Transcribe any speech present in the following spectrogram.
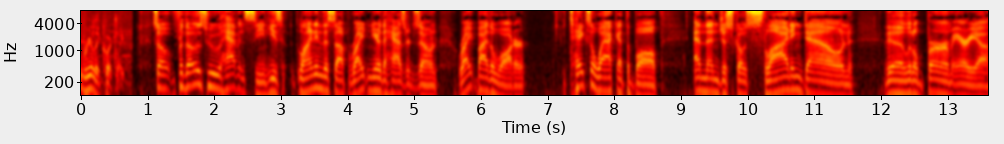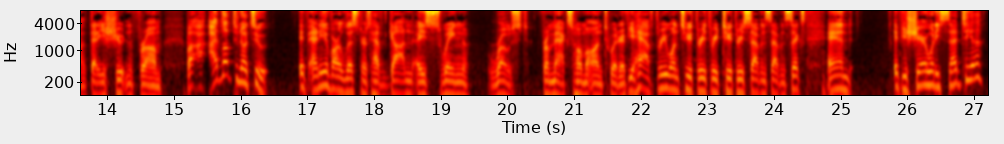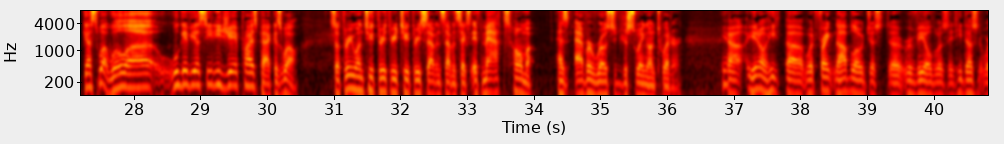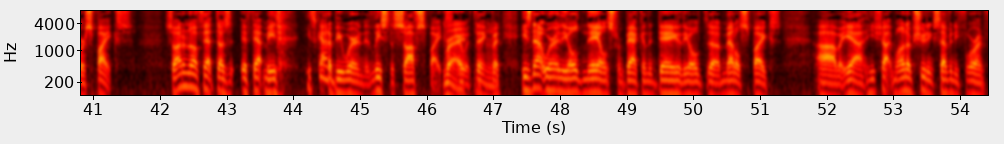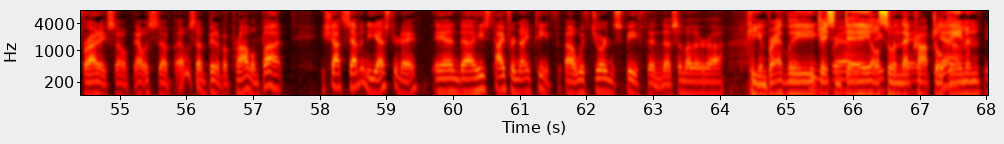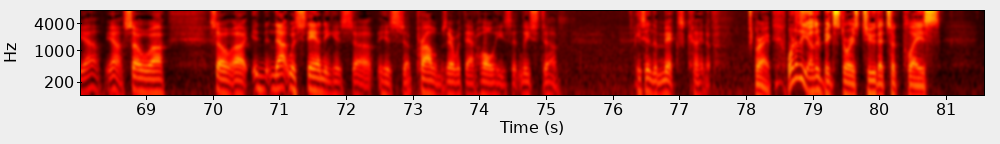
really quickly. So for those who haven't seen, he's lining this up right near the hazard zone, right by the water. Takes a whack at the ball and then just goes sliding down the little berm area that he's shooting from. But I'd love to know too if any of our listeners have gotten a swing roast from Max Homa on Twitter. If you have, 312 332 3776. And if you share what he said to you, guess what? We'll uh, we'll give you a CDGA prize pack as well. So 312-332-3776. If Max Homa has ever roasted your swing on Twitter. Yeah, you know, he uh, what Frank Nobilo just uh, revealed was that he doesn't wear spikes. So I don't know if that does if that means he's got to be wearing at least the soft spikes, I would think. But he's not wearing the old nails from back in the day or the old uh, metal spikes. Uh, but yeah, he shot wound up shooting 74 on Friday, so that was uh, that was a bit of a problem. But he shot 70 yesterday, and uh, he's tied for 19th uh, with Jordan Spieth and uh, some other. Keegan Bradley, Keegan Jason Bradley, Day, also in that Day. crop, Joel yeah, Dahmen. Yeah, yeah. So, uh, so uh, notwithstanding his uh, his uh, problems there with that hole, he's at least uh, he's in the mix, kind of. Right. One of the other big stories too that took place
